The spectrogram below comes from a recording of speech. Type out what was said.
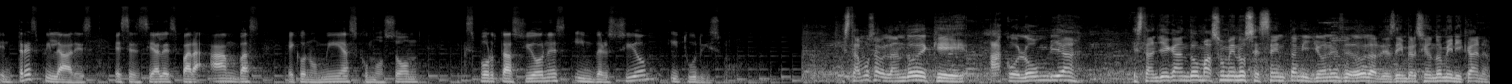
en tres pilares esenciales para ambas economías como son exportaciones, inversión y turismo. Estamos hablando de que a Colombia están llegando más o menos 60 millones de dólares de inversión dominicana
